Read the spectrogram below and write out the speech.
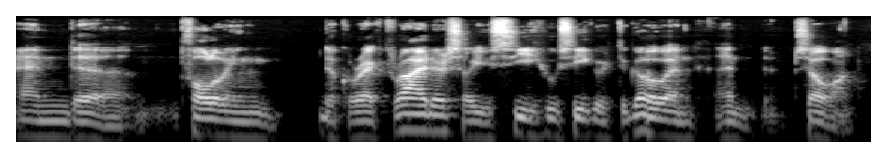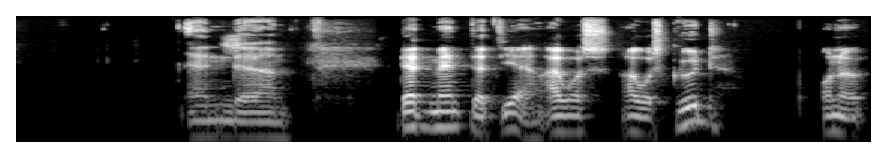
and uh, following the correct rider so you see who's eager to go and, and so on. And um, that meant that yeah, I was I was good on a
